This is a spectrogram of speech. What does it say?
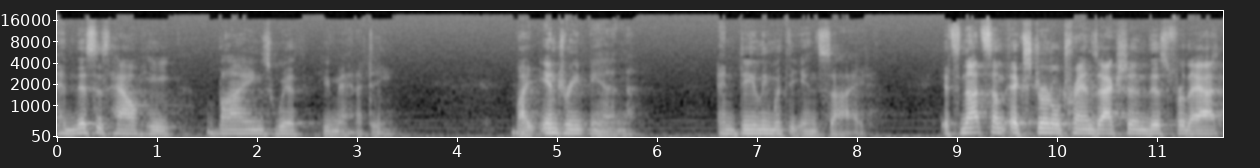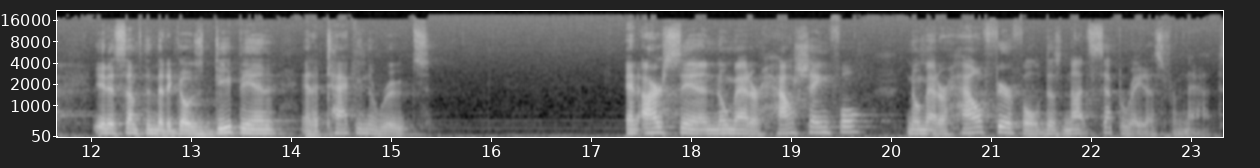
And this is how he binds with humanity by entering in and dealing with the inside. It's not some external transaction, this for that. it is something that it goes deep in and attacking the roots. And our sin, no matter how shameful, no matter how fearful, does not separate us from that.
